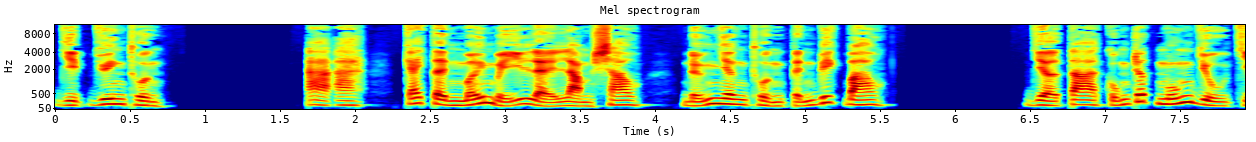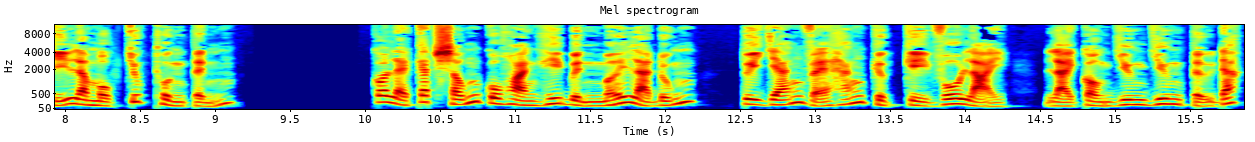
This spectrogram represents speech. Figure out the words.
Diệp Duyên Thuần. A a, cái tên mới mỹ lệ làm sao, nữ nhân thuần tĩnh biết bao. Giờ ta cũng rất muốn dù chỉ là một chút thuần tĩnh. Có lẽ cách sống của Hoàng Hy Bình mới là đúng, tuy dáng vẻ hắn cực kỳ vô lại, lại còn dương dương tự đắc,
